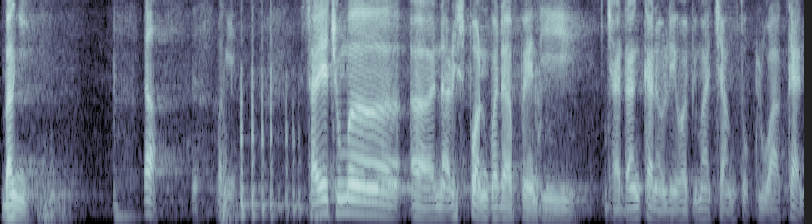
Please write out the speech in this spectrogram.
Bangi. Ya yes Bangi. Saya cuma uh, nak respon kepada apa yang dicadangkan oleh YB Macang untuk keluarkan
